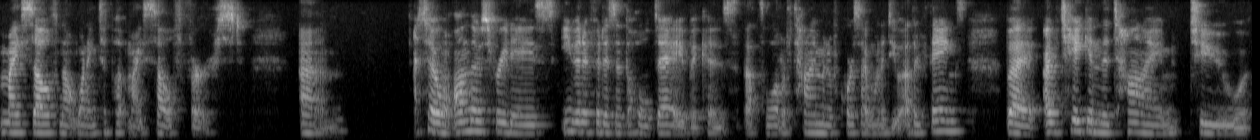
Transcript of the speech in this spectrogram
myself not wanting to put myself first. Um so on those free days, even if it isn't the whole day, because that's a lot of time, and of course I want to do other things, but I've taken the time to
